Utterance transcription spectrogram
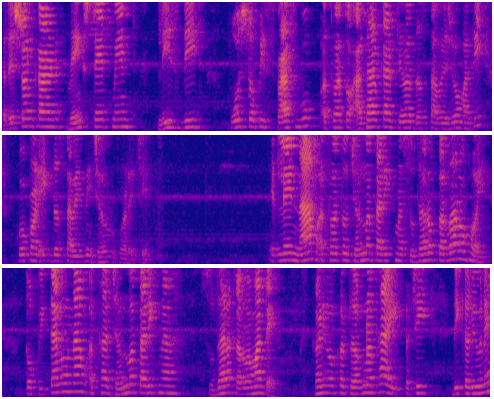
ration card, bank statement, lease deed post office passbook અથવા તો આધાર કાર્ડ જેવા દસ્તાવેજોમાંથી કોઈ પણ એક દસ્તાવેજની જરૂર પડે છે. એટલે નામ અથવા તો જન્મ તારીખમાં સુધારો કરવાનો હોય તો પિતાનું નામ અથવા જન્મ તારીખના સુધારા કરવા માટે ઘણી વખત લગ્ન થાય પછી દીકરીઓને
